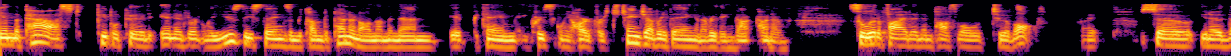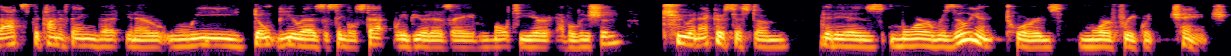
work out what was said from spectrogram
in the past, people could inadvertently use these things and become dependent on them. And then it became increasingly hard for us to change everything, and everything got kind of solidified and impossible to evolve. Right. So, you know, that's the kind of thing that, you know, we don't view as a single step. We view it as a multi year evolution to an ecosystem that is more resilient towards more frequent change.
